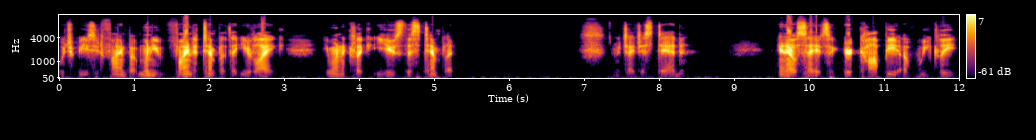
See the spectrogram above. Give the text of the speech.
which will be easy to find. But when you find a template that you like, you want to click use this template which I just did. And it'll say it's your copy of weekly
